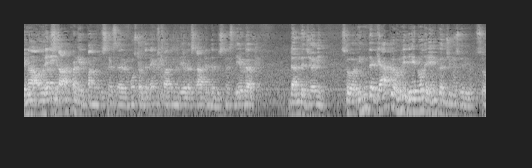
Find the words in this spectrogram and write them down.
ஏன்னா அவங்க Very- ஸ்டார்ட் பண்ணியிருப்பாங்க business most of the times பார்த்தீங்கன்னா தேவோட ஸ்டார்ட் இந்த பிஸ்னஸ் தேவோட டன் த ஜேர்னி ஸோ இந்த கேப்பில் வந்து they know the end consumers very well so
